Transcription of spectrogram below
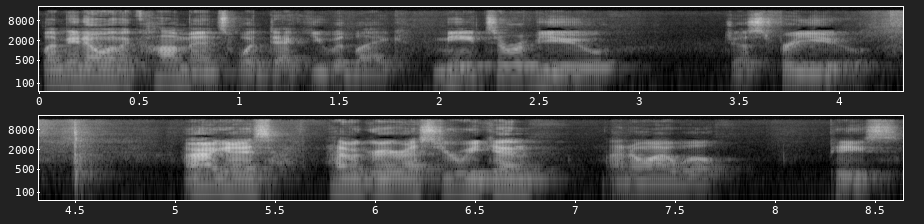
let me know in the comments what deck you would like me to review just for you. All right, guys, have a great rest of your weekend. I know I will. Peace.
